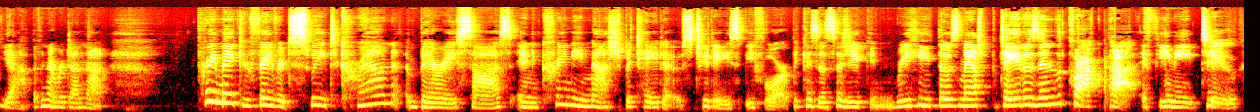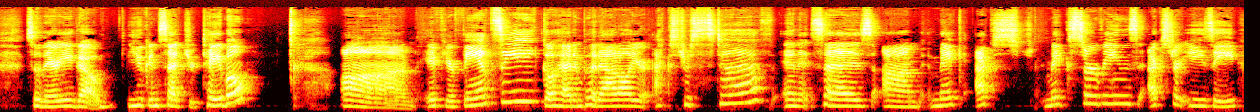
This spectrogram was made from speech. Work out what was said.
yeah, I've never done that. Pre-make your favorite sweet cranberry sauce and creamy mashed potatoes two days before because it says you can reheat those mashed potatoes in the crock pot if you need to. So there you go. You can set your table. Um, if you're fancy, go ahead and put out all your extra stuff. And it says um, make extra make servings extra easy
